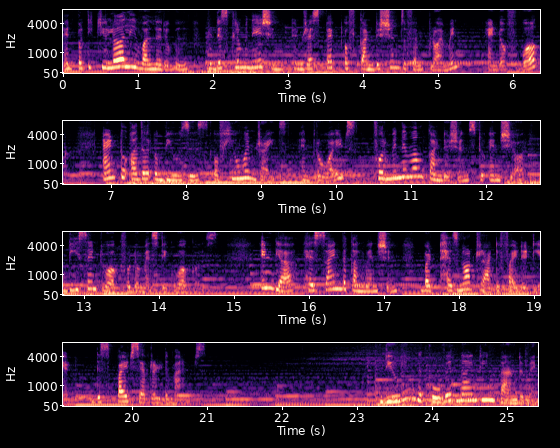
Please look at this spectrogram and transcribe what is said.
and particularly vulnerable to discrimination in respect of conditions of employment and of work and to other abuses of human rights and provides for minimum conditions to ensure decent work for domestic workers. India has signed the convention but has not ratified it yet, despite several demands. During the COVID 19 pandemic,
